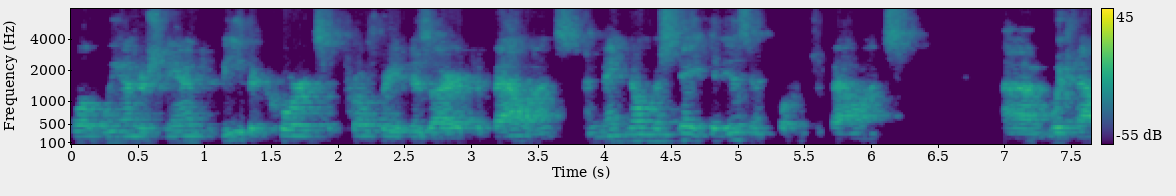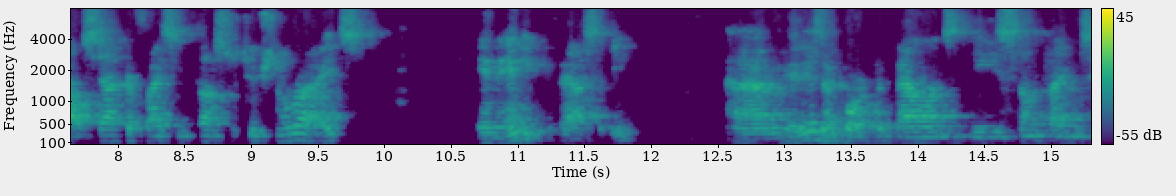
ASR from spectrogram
what we understand to be the court's appropriate desire to balance. And make no mistake, it is important to balance uh, without sacrificing constitutional rights in any capacity. Um, It is important to balance these sometimes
